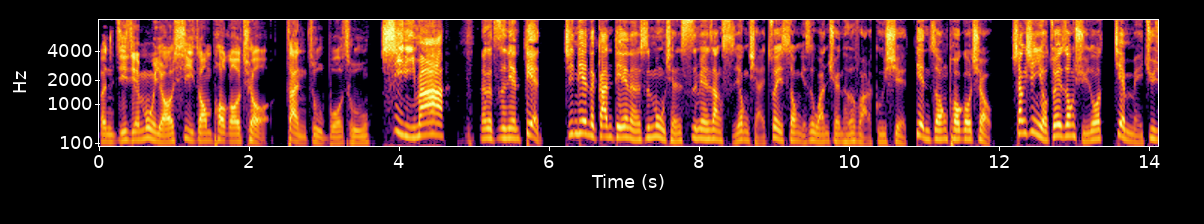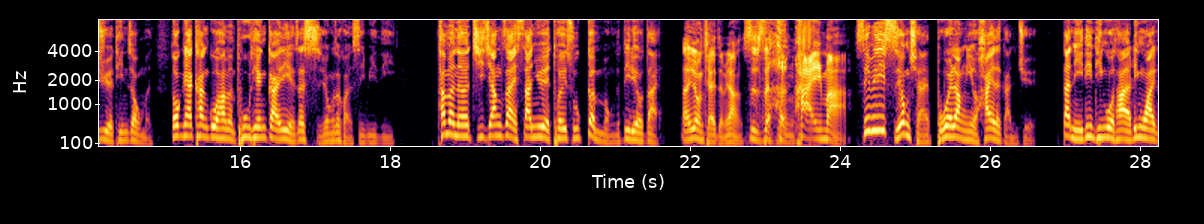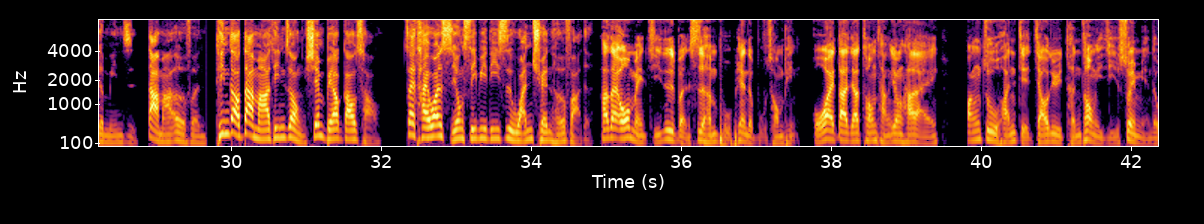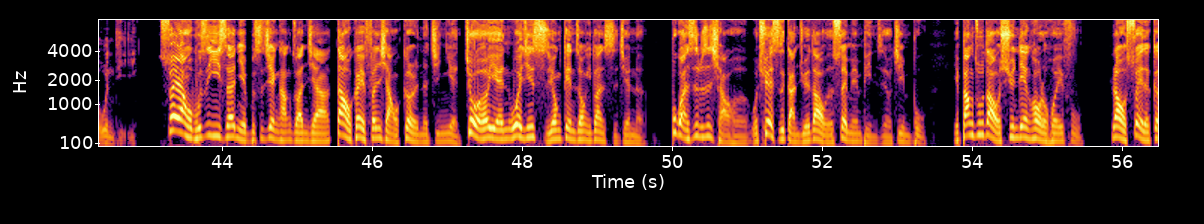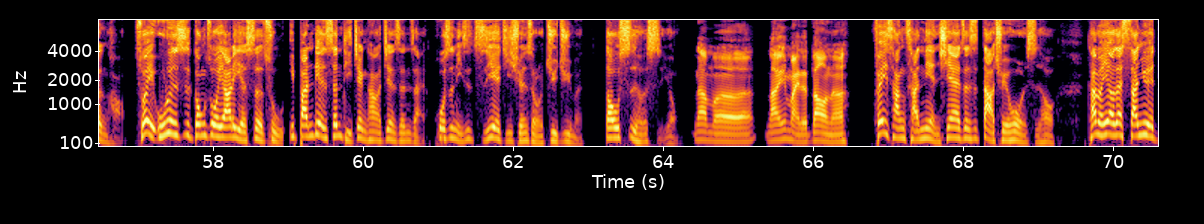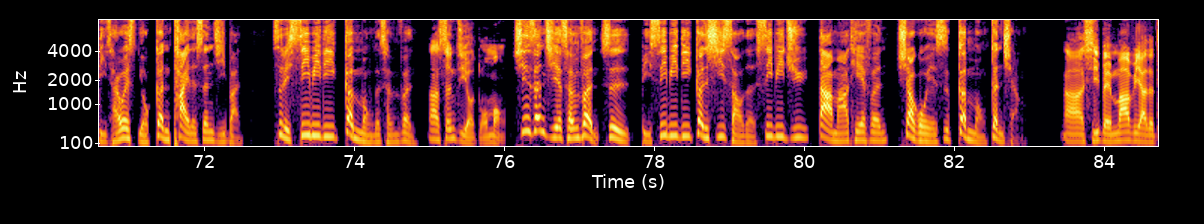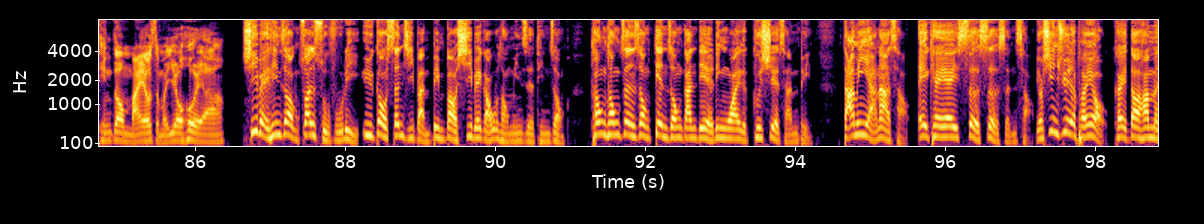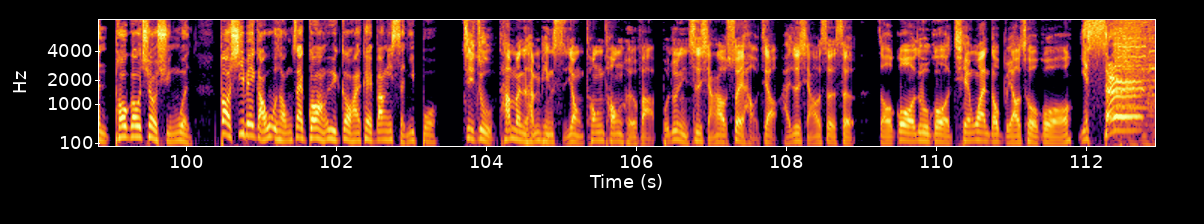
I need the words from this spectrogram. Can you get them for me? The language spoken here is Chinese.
本集节目由戏中 Pogo 球赞助播出。戏你妈！那个字念电。今天的干爹呢，是目前市面上使用起来最松也是完全合法的 Good Shit 电中 Pogo Chill。相信有追踪许多健美巨巨的听众们，都应该看过他们铺天盖地的在使用这款 CBD。他们呢，即将在三月推出更猛的第六代那用起来怎么样？是不是很嗨嘛？CBD，使用起来不会让你有嗨的感觉，但你一定听过它的另外一个名字——大麻二酚。听到大麻的听众，先不要高潮，在台湾使用 CBD 是完全合法的。它在欧美及日本是很普遍的补充品，国外大家通常用它来帮助缓解焦虑、疼痛以及睡眠的问题。虽然我不是医生，也不是健康专家，但我可以分享我个人的经验。就我而言，我已经使用电中一段时间了。不管是不是巧合，我确实感觉到我的睡眠品质有进步，也帮助到我训练后的恢复，让我睡得更好。所以，无论是工作压力的社畜，一般练身体健康的健身仔，或是你是职业级选手的巨巨们，都适合使用。那么哪里买得到呢？非常残念，现在正是大缺货的时候，他们要在三月底才会有更泰的升级版，是比 CBD 更猛的成分。那升级有多猛？新升级的成分是比 CBD 更稀少的 CBG 大麻贴分，效果也是更猛更强。那西北 Mavia 的听众买有什么优惠啊？西北听众专属福利，预购升级版并报西北搞不同名字的听众，通通赠送店中干爹的另外一个 Good Shit 产品达米亚纳草 （A.K.A. 色色神草）。有兴趣的朋友可以到他们 Pogo 秀询问，报西北搞不同，在官网预购还可以帮你省一波。记住，他们的产品使用通通合法，不论你是想要睡好觉，还是想要色色，走过路过，千万都不要错过哦。Yes sir。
